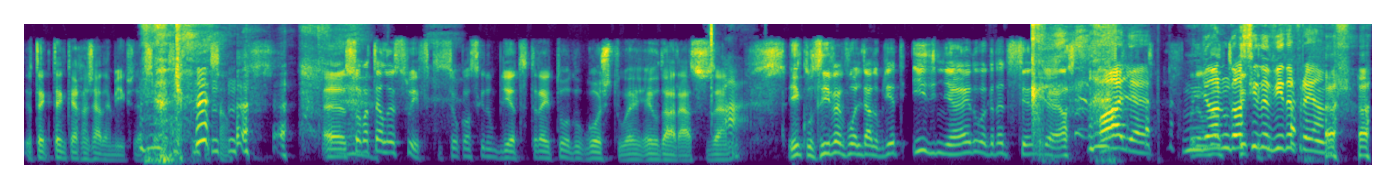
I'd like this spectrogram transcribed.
Eu tenho, que- tenho que arranjar amigos. Deve ser. Uh, sobre a Taylor Swift, se eu conseguir um bilhete, terei todo o gosto em eu dar à Susana. Ah, Inclusive, vou-lhe dar o bilhete e dinheiro agradecendo-lhe a ela. olha, melhor negócio da vida para ambos.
